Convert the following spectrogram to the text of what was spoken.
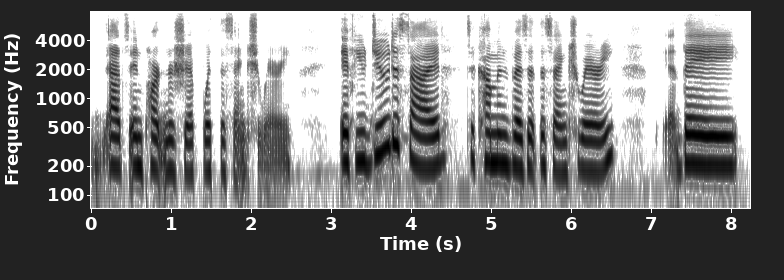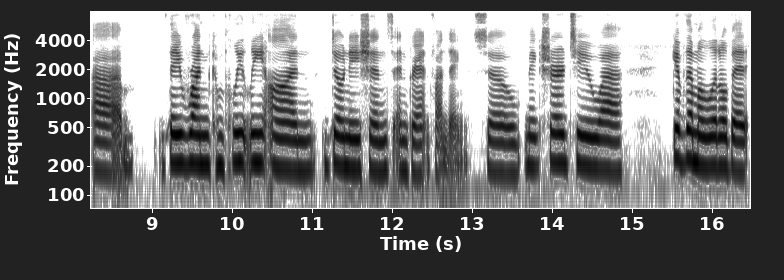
that's in partnership with the sanctuary. If you do decide to come and visit the sanctuary, they um, they run completely on donations and grant funding. So make sure to uh, give them a little bit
